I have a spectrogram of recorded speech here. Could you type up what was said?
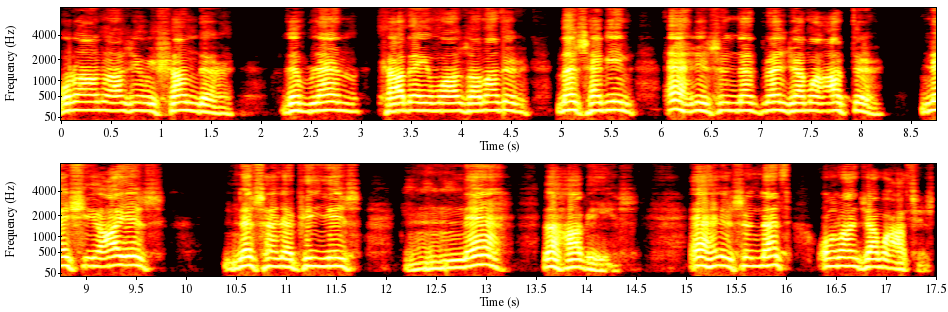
Kur'an-ı Azimüşşan'dır. Kıblem Kabe-i Muazzamadır. Mezhebim ehli sünnet vel cemaattır. Ne Şiayız, ne Selefiyiz, ne Vehhabiyiz. Ehli sünnet olan cemaatiz.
